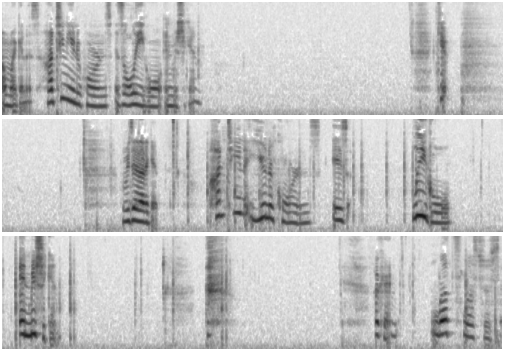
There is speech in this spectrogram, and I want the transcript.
Oh my goodness. Hunting unicorns is illegal in Michigan. Can't. Let me say that again. Hunting unicorns is legal in Michigan. okay, let's let's just say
